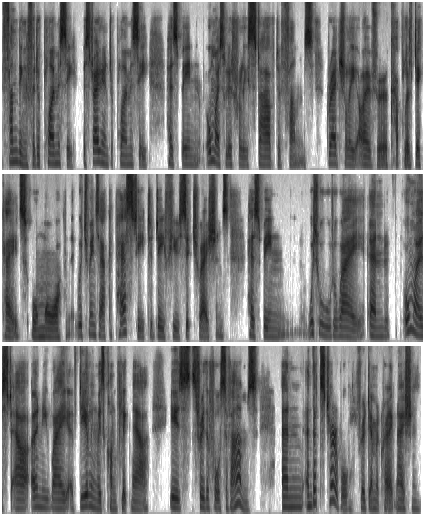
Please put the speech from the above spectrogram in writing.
funding for diplomacy. Australian diplomacy has been almost literally starved of funds gradually over a couple of decades or more, which means our capacity to defuse situations has been whittled away. And almost our only way of dealing with conflict now is through the force of arms. And, and that's terrible for a democratic nation.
